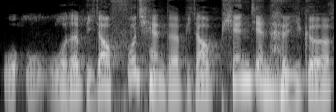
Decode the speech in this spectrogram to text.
我我我的比较肤浅的、比较偏见的一个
